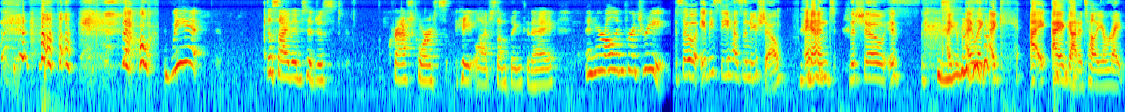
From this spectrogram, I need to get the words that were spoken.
so, we decided to just crash course hate watch something today, and you're all in for a treat. so ABC has a new show and the show is I, I like I can't, I I got to tell you right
